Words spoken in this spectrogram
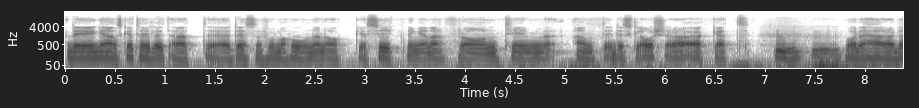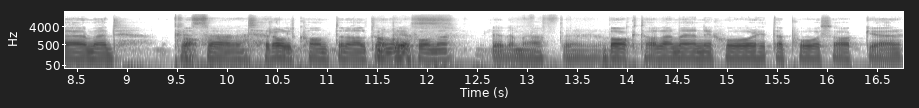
Det är ganska tydligt att eh, desinformationen och psykningarna från Team Anti-Disclosure har ökat Mm. Mm. både här och där med Pressa trollkonton och allt vad de håller på med. kongressledamöter. Baktalar människor, hittar på saker,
